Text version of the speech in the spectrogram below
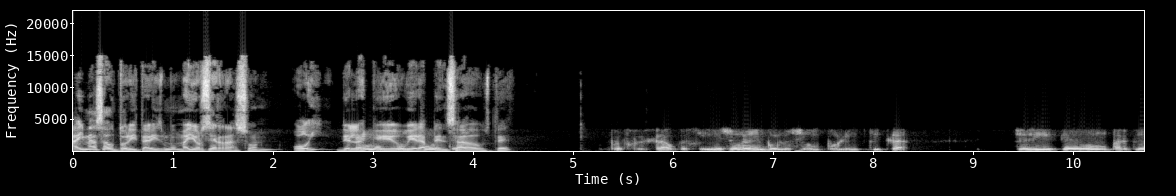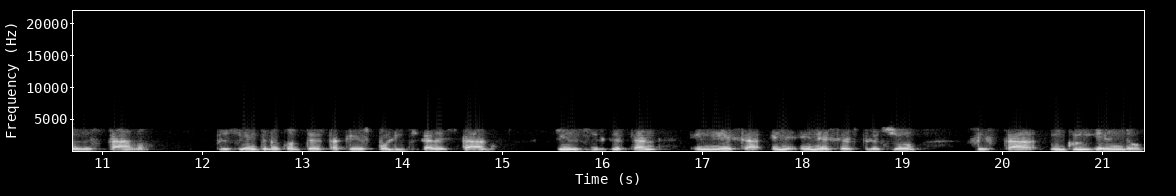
¿Hay más autoritarismo, mayor cerrazón hoy de la En que hubiera puntos. pensado usted? Pues claro que sí, es una involución política. Que es un partido de Estado. El presidente me contesta que es política de Estado. Quiere decir que están en esa, en, en esa expresión se está incluyendo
